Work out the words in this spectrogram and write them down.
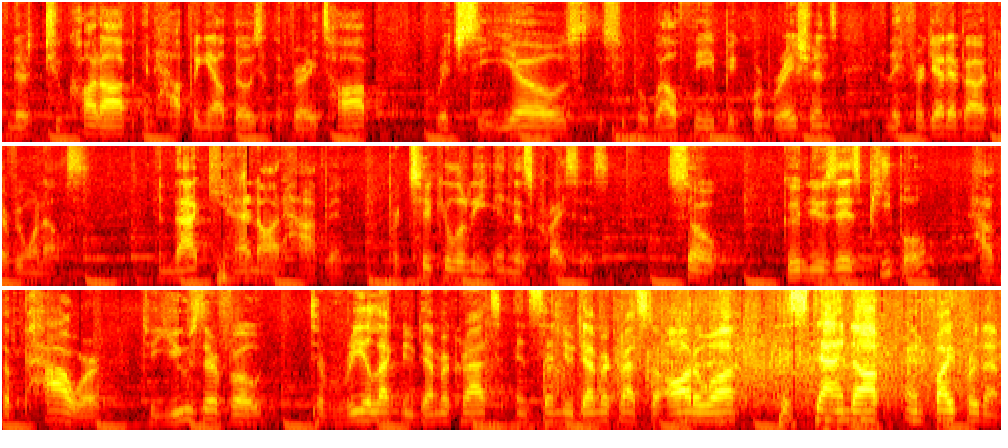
And they're too caught up in helping out those at the very top, rich CEOs, the super wealthy, big corporations, and they forget about everyone else. And that cannot happen, particularly in this crisis. So, good news is people have the power to use their vote to re elect New Democrats and send New Democrats to Ottawa to stand up and fight for them.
